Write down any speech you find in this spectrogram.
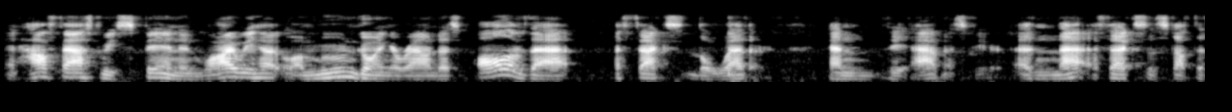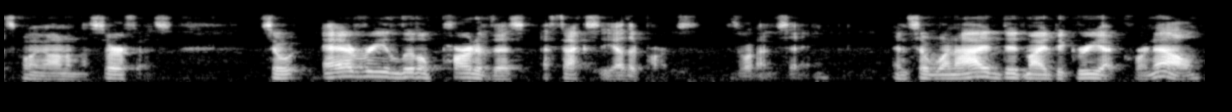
and how fast we spin and why we have a moon going around us, all of that affects the weather and the atmosphere. And that affects the stuff that's going on on the surface. So every little part of this affects the other parts, is what I'm saying. And so when I did my degree at Cornell,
